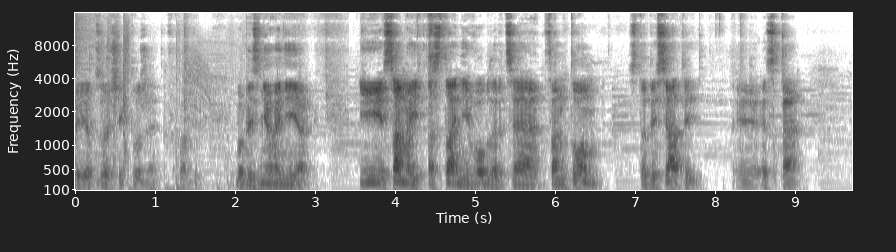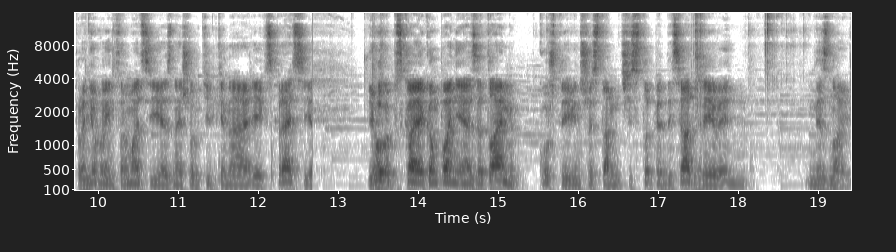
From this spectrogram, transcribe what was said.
Другий обзорчик теж входить, бо без нього ніяк. І самий останній воблер це Phantom 110 е, SP. Про нього інформацію я знайшов тільки на Аліекспресі. Його випускає компанія The Time, коштує він щось там чи 150 гривень. Не знаю.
